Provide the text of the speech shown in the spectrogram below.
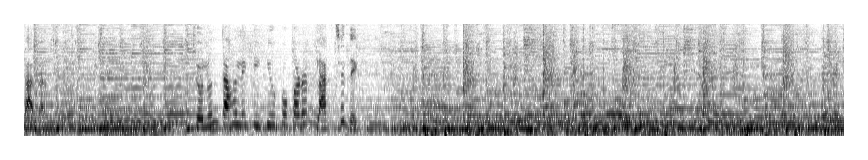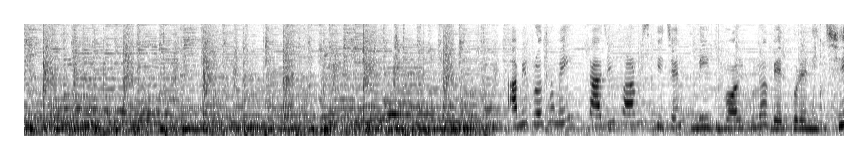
সালাদ চলুন তাহলে কি কি উপকরণ লাগছে দেখে নিন আমি প্রথমেই কাজী ফার্মস কিচেন মিট বলগুলো বের করে নিচ্ছি।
